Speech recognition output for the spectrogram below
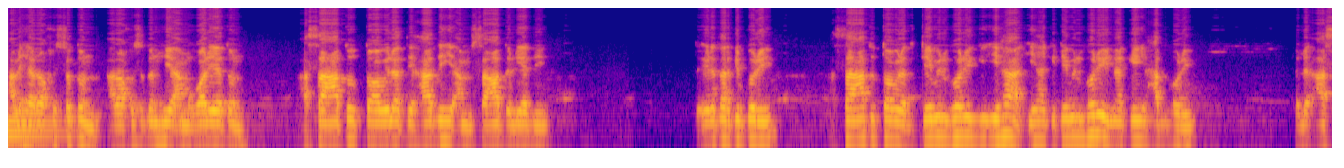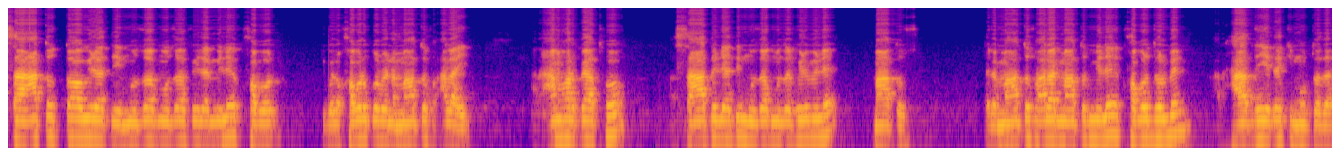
হাল হিয়া রাখিসাতুন, আর রাখিসাতুন হিয়া আম গালিয়াতুন। আসাআতু তাওইলাতি হাদিহি আম সাআতুল ইয়াদি। তো এটা তারকিব করি। সাআতু তাওইলাত টেবিল ঘড়ি কি ইহা? ইহা কি টেবিল ঘড়ি নাকি হাত ঘড়ি? তাহলে আসাআতু তাওইলাতি মুজাফ মুজাফিলা মিলে খবর। কি বলে? খবর করবে না, মাতুফ আলাই। আর আম হরফে আথো সাআতুল ইয়াদি, মুজাব মুজাফ মুজাফিল মিলে মাতুফ। তাহলে মাতুফ আলাই, মাতুফ মিলে খবর ধরবেন। আর হাত দিয়ে এটা কি মুক্তদা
